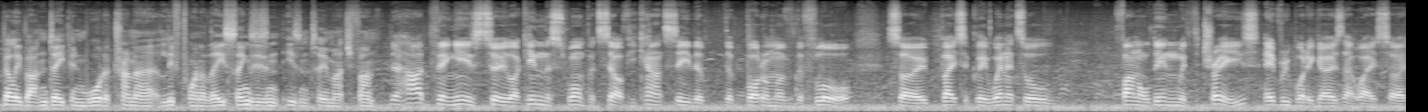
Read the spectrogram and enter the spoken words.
belly button deep in water trying to lift one of these things isn't isn't too much fun. The hard thing is too, like in the swamp itself, you can't see the, the bottom of the floor. So basically when it's all funneled in with the trees, everybody goes that way. So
